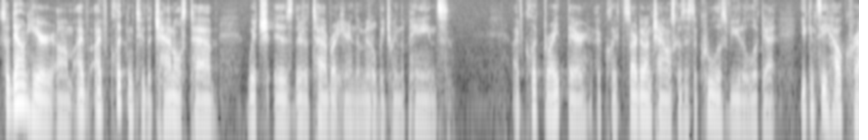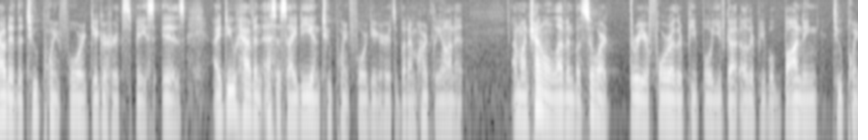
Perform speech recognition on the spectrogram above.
so down here, um, I've I've clicked into the channels tab, which is there's a tab right here in the middle between the panes. I've clicked right there. I clicked started on channels because it's the coolest view to look at. You can see how crowded the 2.4 gigahertz space is. I do have an SSID on 2.4 gigahertz, but I'm hardly on it. I'm on channel 11, but so are three or four other people. You've got other people bonding 2.4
